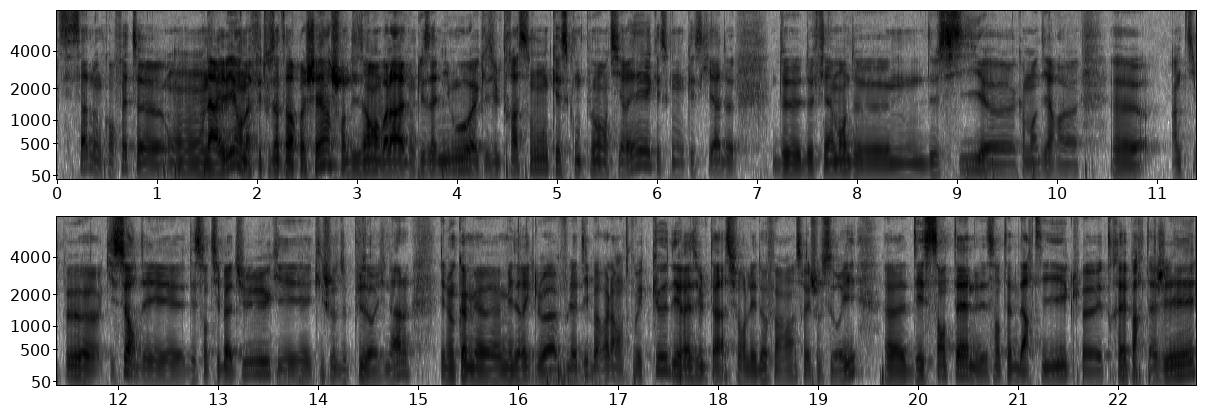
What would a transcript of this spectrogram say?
C'est ça, donc en fait, euh, on est arrivé, on a fait tout un tas de recherches en disant, voilà, donc les animaux avec les ultrasons, qu'est-ce qu'on peut en tirer Qu'est-ce qu'on- qu'est-ce qu'il y a de, de, de finalement de, de si, euh, comment dire, un petit peu, euh, qui sort des, des sentiers battus, qui est quelque chose de plus original. Et donc, comme euh, Médéric vous l'a dit, bah voilà, on trouvait que des résultats sur les dauphins, sur les chauves-souris, euh, des centaines et des centaines d'articles très partagés.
